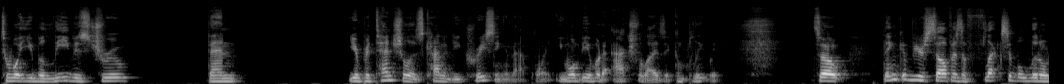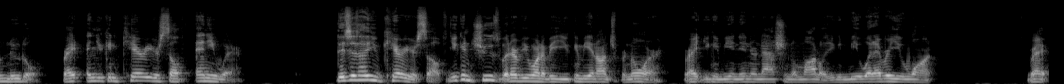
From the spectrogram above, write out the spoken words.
to what you believe is true, then your potential is kind of decreasing in that point. You won't be able to actualize it completely. So, think of yourself as a flexible little noodle right? And you can carry yourself anywhere. This is how you carry yourself. You can choose whatever you want to be. You can be an entrepreneur, right? You can be an international model. You can be whatever you want, right?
